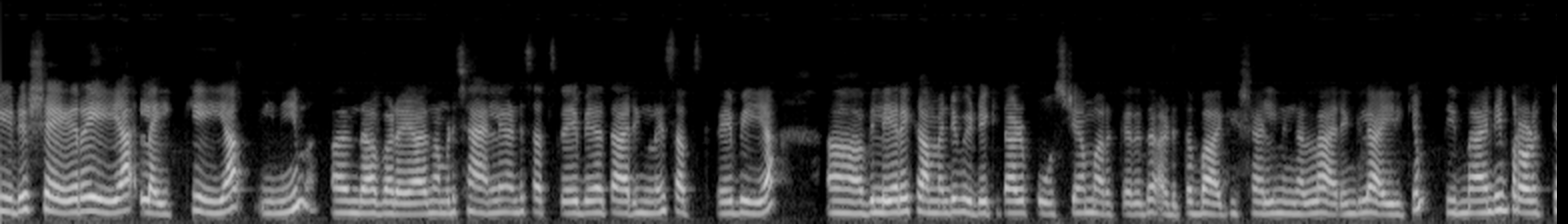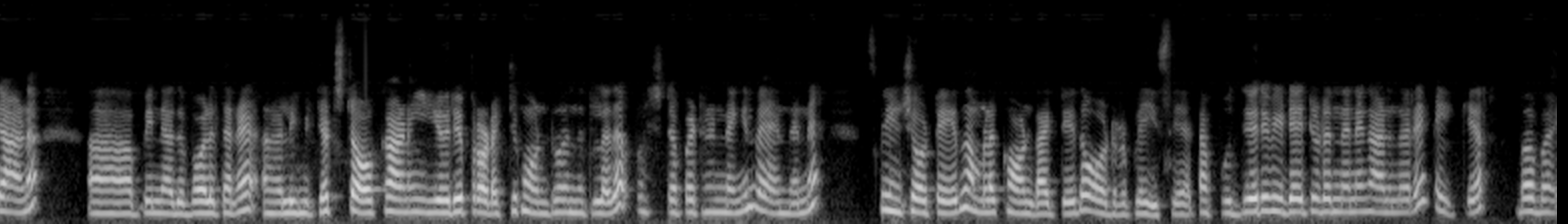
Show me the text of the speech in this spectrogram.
വീഡിയോ ഷെയർ ചെയ്യുക ലൈക്ക് ചെയ്യുക. ഇനിയും എന്താ പറയുക നമ്മുടെ ചാനൽ കണ്ട് സബ്സ്ക്രൈബ് ചെയ്യാത്ത ആരെങ്കിലും സബ്സ്ക്രൈബ് ചെയ്യുക. വിലയേറെ കമന്റ് വീഡിയോയ്ക്ക് താഴെ പോസ്റ്റ് ചെയ്യാൻ മറക്കരുത്. അടുത്ത ഭാഗ്യശാലി നിങ്ങളിൽ ആരെങ്കിലും ആയിരിക്കും. ഡിമാൻഡിങ് പ്രോഡക്റ്റ് ആണ്. പിന്നെ അതുപോലെ തന്നെ ലിമിറ്റഡ് സ്റ്റോക്കാണ് ഈ ഒരു പ്രൊഡക്റ്റ് കൊണ്ടുവന്നിട്ടുള്ളത്. അപ്പോൾ ഇഷ്ടപ്പെട്ടിട്ടുണ്ടെങ്കിൽ വേഗം തന്നെ സ്ക്രീൻഷോട്ട് ചെയ്ത് നമ്മളെ കോൺടാക്ട് ചെയ്ത് ഓർഡർ പ്ലേസ് ചെയ്യാം. കേട്ടോ പുതിയൊരു വീഡിയോ ആയിട്ട് ഉടൻ തന്നെ കാണുന്നവരെ ടേക്ക് കെയർ ബൈ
